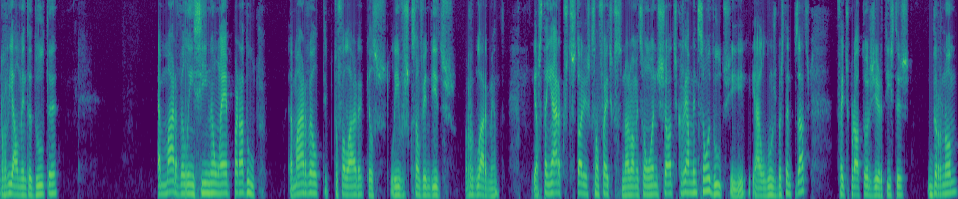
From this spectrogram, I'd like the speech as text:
realmente adulta, a Marvel em si não é para adultos. A Marvel, tipo, estou a falar aqueles livros que são vendidos regularmente eles têm arcos de histórias que são feitos, que normalmente são one shots, que realmente são adultos e, e há alguns bastante pesados, feitos por autores e artistas de renome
